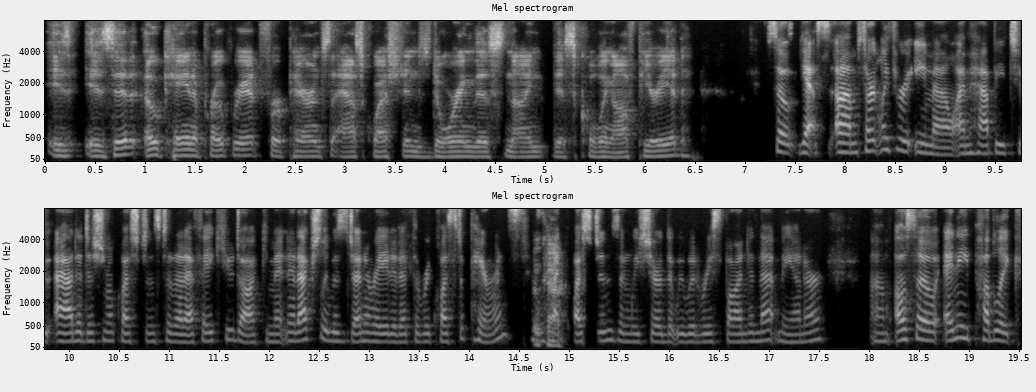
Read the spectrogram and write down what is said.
Is is it okay and appropriate for parents to ask questions during this nine this cooling off period? So yes, um, certainly through email, I'm happy to add additional questions to that FAQ document. And it actually was generated at the request of parents who okay. had questions, and we shared that we would respond in that manner. Um, also, any public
